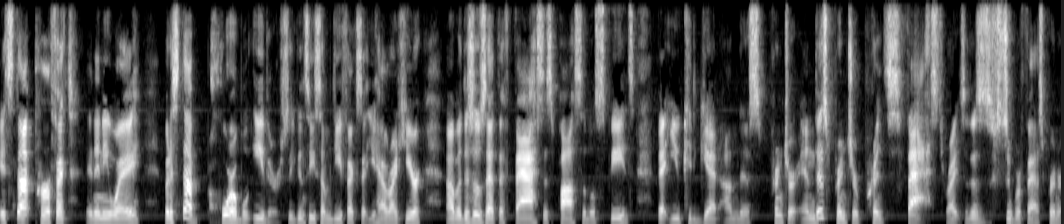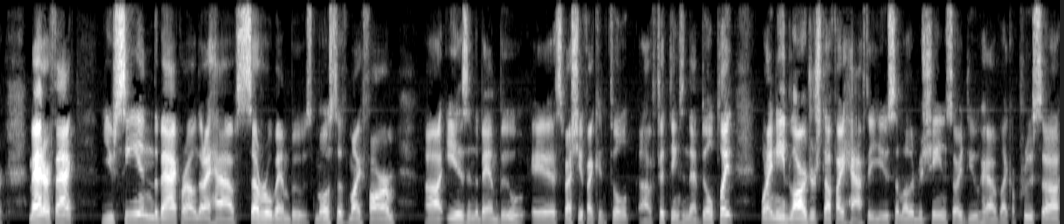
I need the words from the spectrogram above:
it's not perfect in any way, but it's not horrible either. So you can see some defects that you have right here, uh, but this was at the fastest possible speeds that you could get on this printer. And this printer prints fast, right? So this is a super fast printer. Matter of fact, you see in the background that I have several Bambus. Most of my farm uh, is in the Bambu, especially if I can fill, uh, fit things in that build plate. When I need larger stuff, I have to use some other machines. So I do have like a Prusa.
